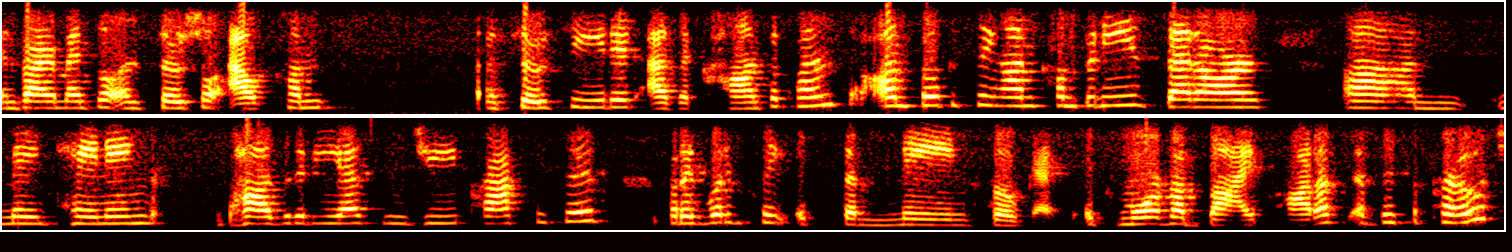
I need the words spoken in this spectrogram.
environmental and social outcomes associated as a consequence on focusing on companies that are um, maintaining positive ESG practices, but I wouldn't say it's the main focus. It's more of a byproduct of this approach.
